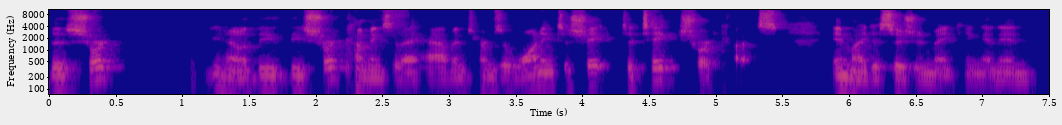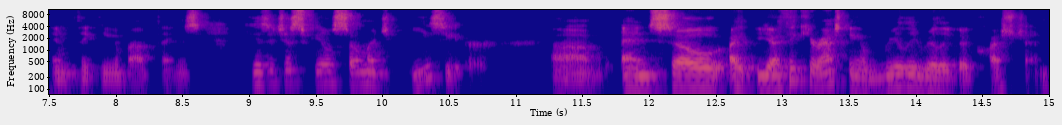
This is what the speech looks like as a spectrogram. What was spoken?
the short you know the, these shortcomings that i have in terms of wanting to shape to take shortcuts in my decision making and in in thinking about things because it just feels so much easier. Um, and so I, I think you're asking a really really good question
